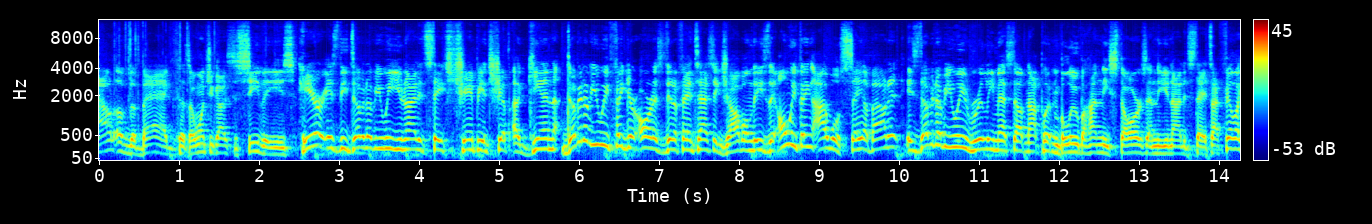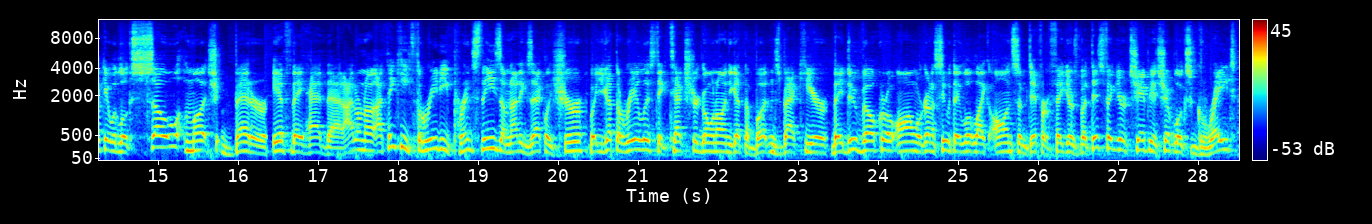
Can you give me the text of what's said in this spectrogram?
out of the bag because I want you guys to see these. Here is the WWE United States Championship. Again, WWE Figure Artists did a fantastic job on these. The only thing I will say about it is WWE really messed up not putting blue behind these stars in the United States. I feel like it would look so much better if they had that. I don't know. I think he 3D prints these. I'm not exactly sure, but you got the realistic texture going on. You got the buttons back here. They do Velcro on. We're going to see what they look like on some different figures, but this figure championship looks great.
